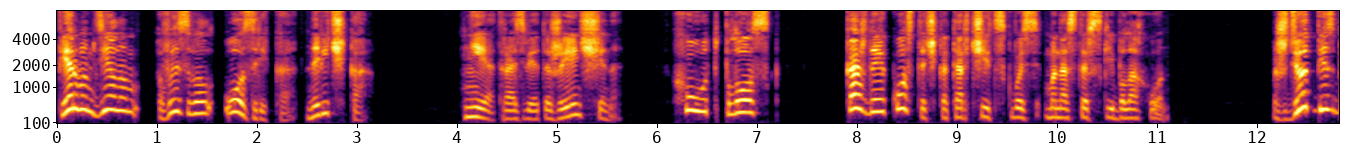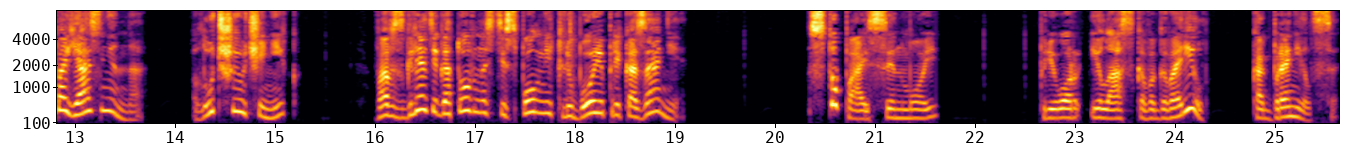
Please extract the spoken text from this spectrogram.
Первым делом вызвал Озрика, новичка. Нет, разве это женщина? Худ, плоск. Каждая косточка торчит сквозь монастырский балахон. Ждет безбоязненно. Лучший ученик. Во взгляде готовность исполнить любое приказание. «Ступай, сын мой!» Приор и ласково говорил, как бронился.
